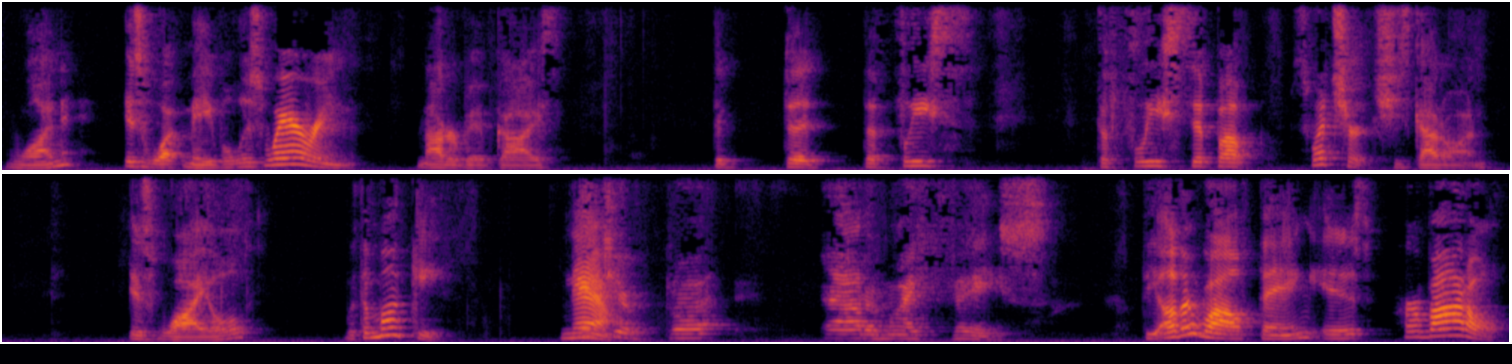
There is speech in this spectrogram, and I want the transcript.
One is what Mabel is wearing. Not her bib, guys. The the the fleece the fleece zip up sweatshirt she's got on is wild with a monkey. Now, Get your butt out of my face. the other wild thing is her bottle.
